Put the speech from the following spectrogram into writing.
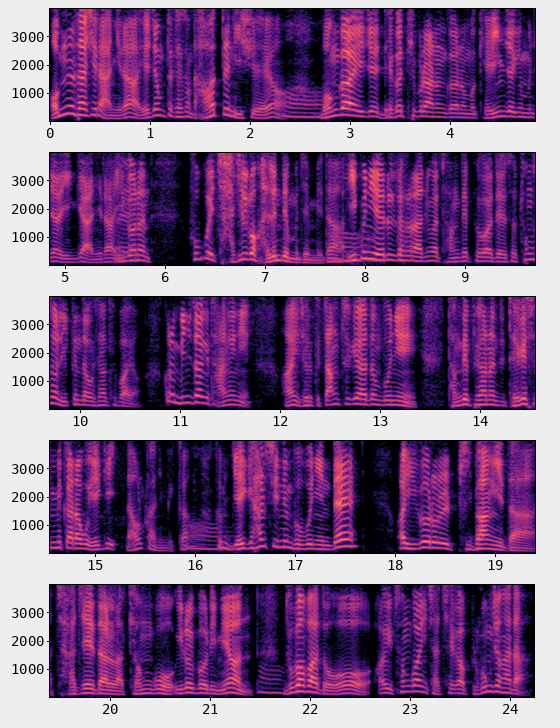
없는 사실이 아니라 예전부터 계속 나왔던 이슈예요. 어, 뭔가 이제 네거티브라는 거는 뭐 개인적인 문제나 이게 아니라 네. 이거는 후보의 자질과 관련된 문제입니다. 어. 이분이 예를 들어서 나중에 당 대표가 돼서 총선을 이끈다고 생각해봐요. 그럼 민주당이 당연히 아니 저렇게 땅 투기하던 분이 당 대표 하는데 되겠습니까라고 얘기 나올 거 아닙니까? 어. 그럼 얘기할 수 있는 부분인데 아 이거를 비방이다, 자제해달라, 경고 이래버리면 어. 누가 봐도 아, 이 선관위 자체가 불공정하다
